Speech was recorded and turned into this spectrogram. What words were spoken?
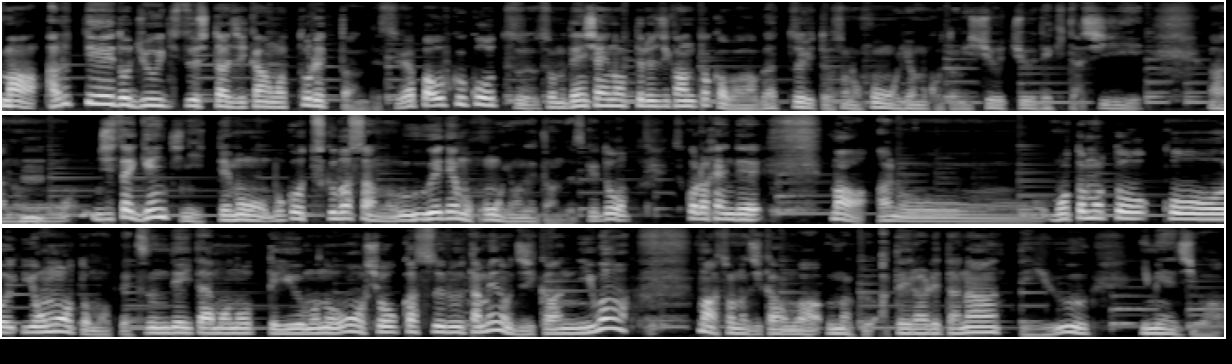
まあ、ある程度充実した時間は取れたんですよ。やっぱ往復交通、その電車に乗ってる時間とかは、がっつりとその本を読むことに集中できたし、あの、うん、実際現地に行っても、僕は筑波山の上でも本を読んでたんですけど、そこら辺で、まあ、あのー、もともとこう、読もうと思って積んでいたものっていうものを消化するための時間には、まあ、その時間はうまく当てられたなっていうイメージは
